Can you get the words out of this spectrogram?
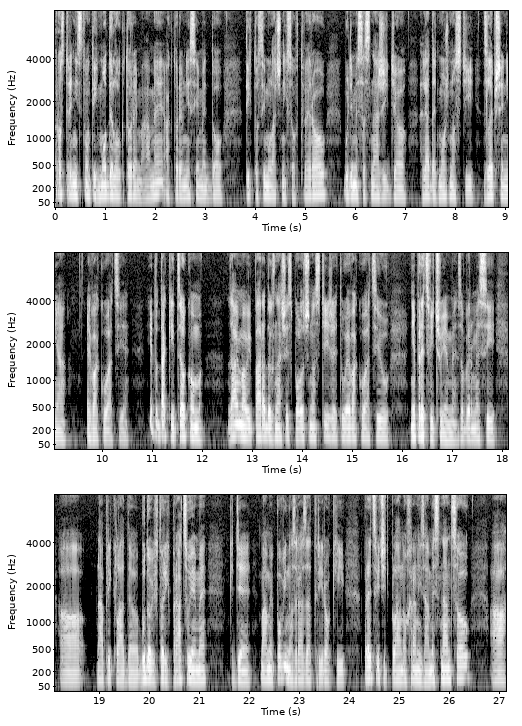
prostredníctvom tých modelov, ktoré máme a ktoré vnesieme do týchto simulačných softverov, budeme sa snažiť eh, hľadať možnosti zlepšenia evakuácie. Je to taký celkom zaujímavý paradox našej spoločnosti, že tú evakuáciu neprecvičujeme. Zoberme si uh, napríklad eh, budovy, v ktorých pracujeme, kde máme povinnosť raz za tri roky precvičiť plán ochrany zamestnancov a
